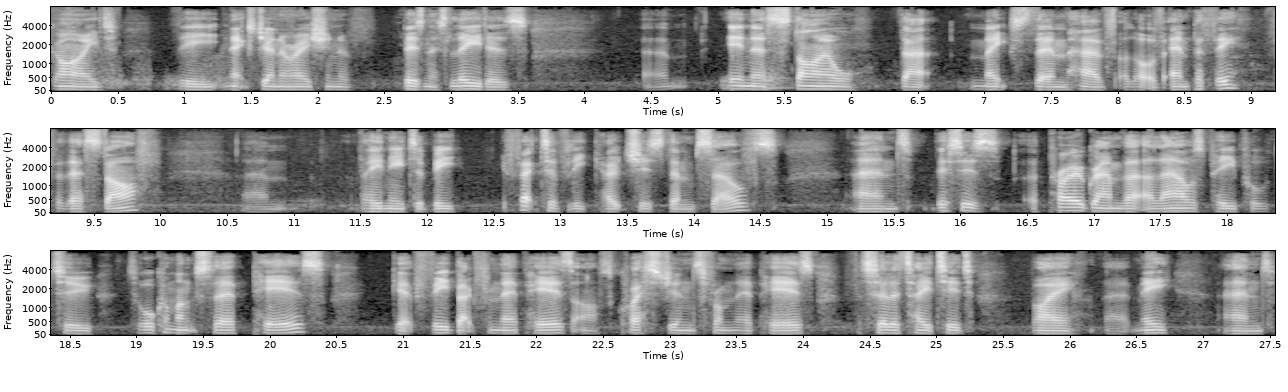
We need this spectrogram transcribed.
guide the next generation of business leaders um, in a style that makes them have a lot of empathy for their staff. Um, they need to be effectively coaches themselves, and this is a program that allows people to talk amongst their peers, get feedback from their peers, ask questions from their peers, facilitated by uh, me, and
